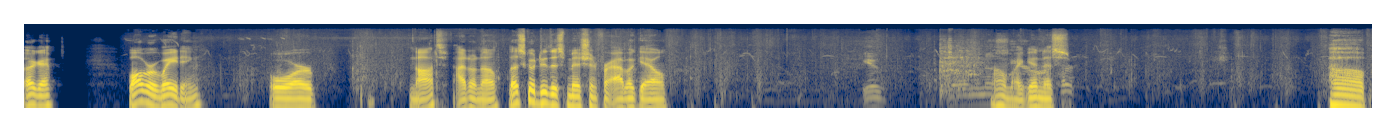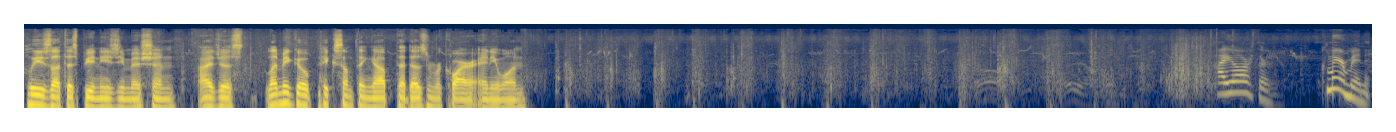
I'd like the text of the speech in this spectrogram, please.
Okay. While we're waiting, or not, I don't know. Let's go do this mission for Abigail. You. Oh my goodness. Oh, please let this be an easy mission. I just let me go pick something up that doesn't require anyone. Hi, Arthur. Come here a minute.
